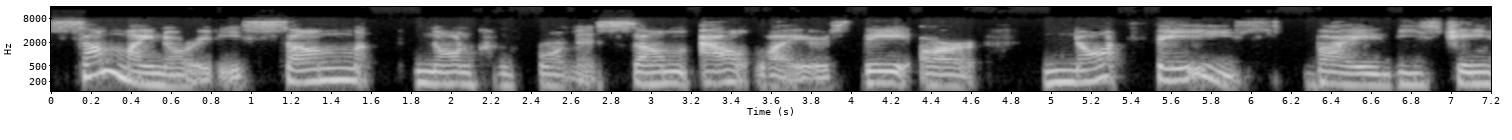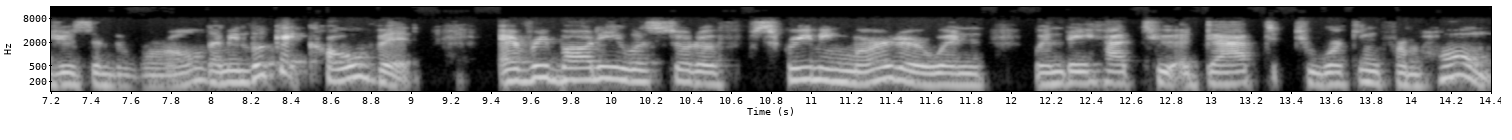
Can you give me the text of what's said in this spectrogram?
some minorities, some nonconformists, some outliers, they are not fazed by these changes in the world. I mean, look at COVID. Everybody was sort of screaming murder when when they had to adapt to working from home.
